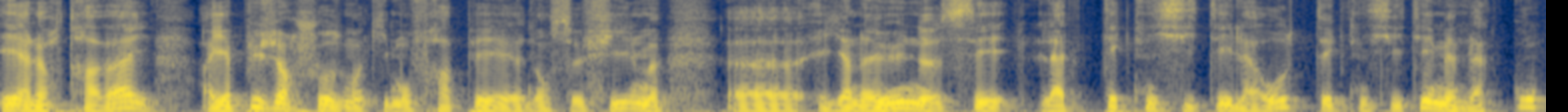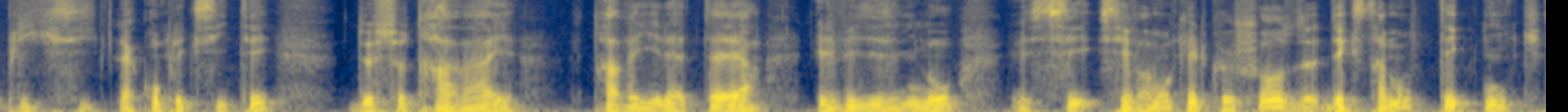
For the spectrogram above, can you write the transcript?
et à leur travail. il y a plusieurs choses, moi, qui m'ont frappé euh, dans ce film. il y en a une, c'est la technicité, la haute technicité, même la, la complexité de ce travail travailler la terre, élever des animaux. C'est vraiment quelque chose d'extrêmement technique.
